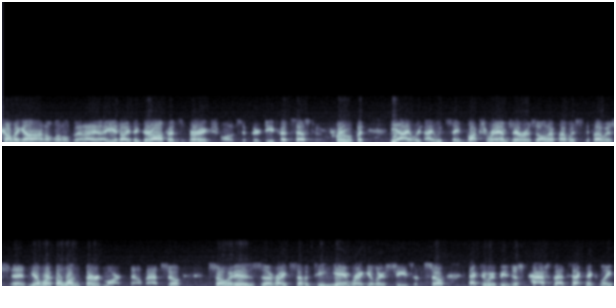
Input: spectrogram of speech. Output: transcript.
coming on a little bit. I, you know, I think their offense is very explosive. Their defense has to improve, but yeah, I would I would say Bucks, Rams, Arizona. If I was if I was uh, you know we're at the one third mark now, Matt. So so it is uh, right 17 game regular season. So actually, we'd be just past that technically.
